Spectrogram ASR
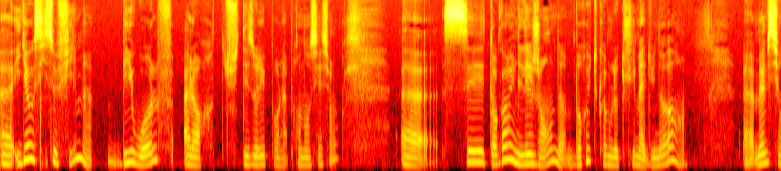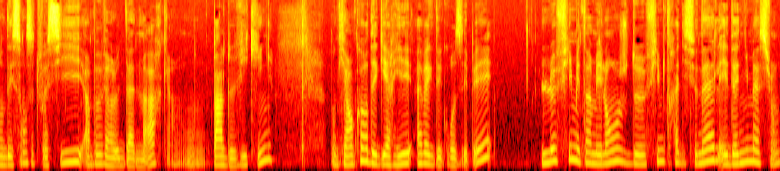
Euh, il y a aussi ce film, Beowulf. Alors, je suis désolée pour la prononciation. C'est encore une légende, brute comme le climat du Nord, euh, même si on descend cette fois-ci un peu vers le Danemark. Hein. on parle de vikings. Donc, il y a encore des guerriers avec des grosses épées. Le film est un mélange de film traditionnel et d'animation,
